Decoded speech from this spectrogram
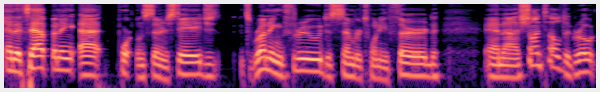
And it's happening at Portland Center Stage. It's running through December 23rd. And uh, Chantal DeGroat,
